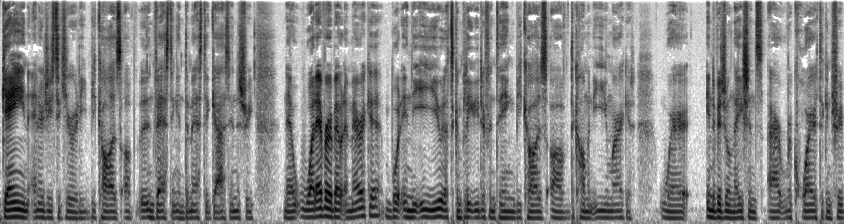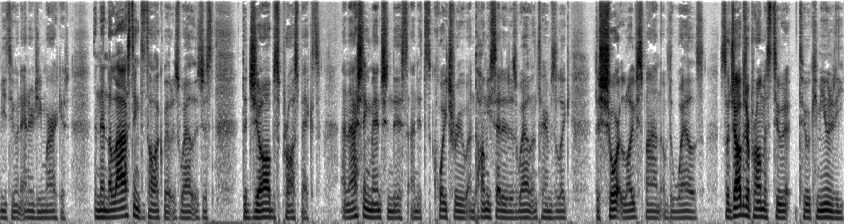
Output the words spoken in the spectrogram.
gain energy security because of investing in domestic gas industry. Now, whatever about America, but in the EU, that's a completely different thing because of the common EU market, where individual nations are required to contribute to an energy market. And then the last thing to talk about as well is just the jobs prospects. And Ashling mentioned this, and it's quite true. And Tommy said it as well in terms of like the short lifespan of the wells. So jobs are promised to to a community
